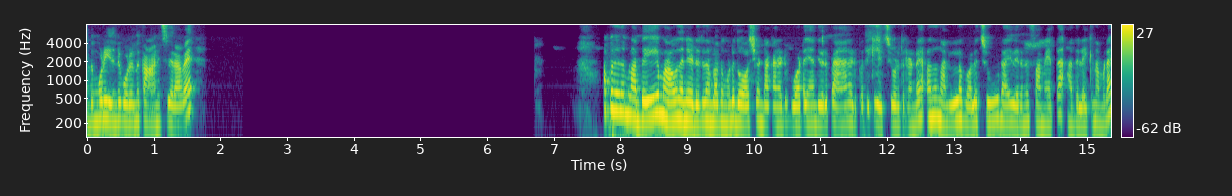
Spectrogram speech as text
അതും കൂടി ഇതിന്റെ കൂടെ ഒന്ന് കാണിച്ചു തരാവേ. അപ്പോൾ നമ്മൾ അതേ മാവ് തന്നെ എടുത്തിട്ട് നമ്മൾ അതും കൊണ്ട് ദോശ ഉണ്ടാക്കാനായിട്ട് പോകട്ടെ ഞാൻ ഒരു പാൻ എടുപ്പത്തേക്ക് വെച്ച് കൊടുത്തിട്ടുണ്ട്. അത് നല്ലപോലെ ചൂടായി വരുന്ന സമയത്ത് അതിലേക്ക് നമ്മുടെ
